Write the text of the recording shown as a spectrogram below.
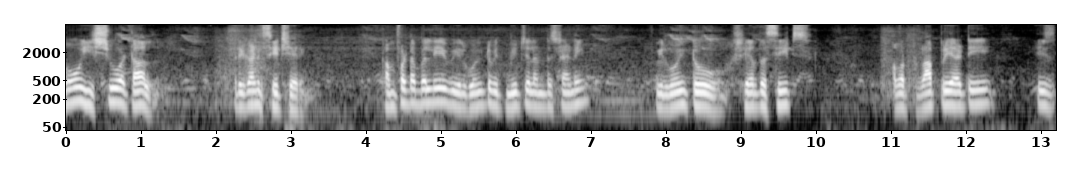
no issue at all regarding seat sharing comfortably will going to with mutual we We are going to share the seats. Our top priority is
